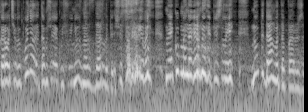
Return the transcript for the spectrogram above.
Коротше, ви поняли, там ще якусь хуйню з нас здерли пі- 600 гривень, на яку б ми, мабуть, не пішли. Ну, підемо тепер уже.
